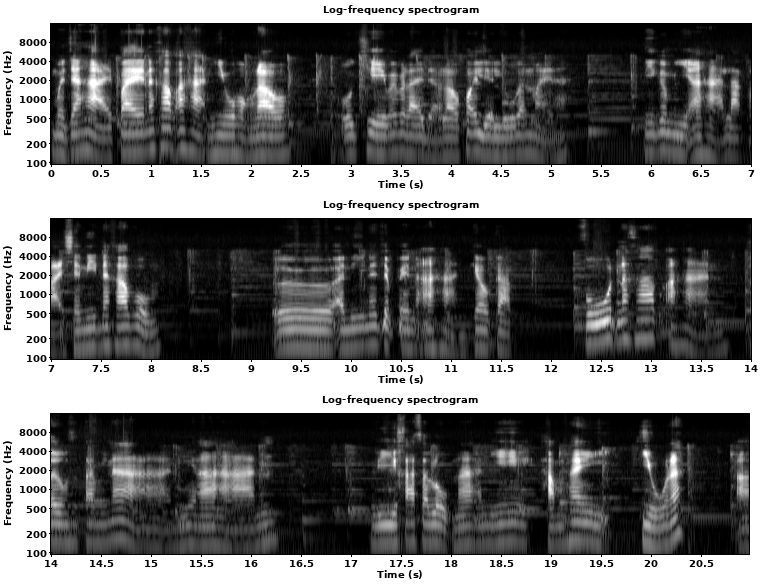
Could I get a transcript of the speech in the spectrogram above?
เหมือนจะหายไปนะครับ อาหารฮิวของเรา โอเคไม่เป็นไรเดี๋ยวเราค่อยเรียนรู้กันใหม่นะ นี่ก็มีอาหารหลากหลายชนิดนะครับผม เออ อันนี้น่าจะเป็นอาหารเกี่ยวกับฟู้ดนะครับ อาหารเติมสตามิน่าอันนี้อาหารรีคาสลบนะ อันนี้ทำให้หิวนะ อ่า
